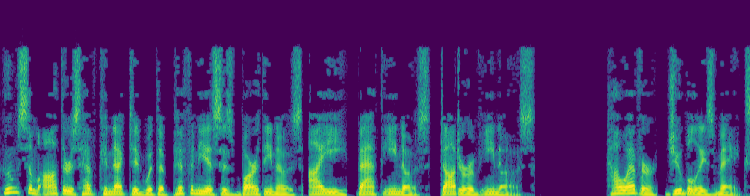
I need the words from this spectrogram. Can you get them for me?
whom some authors have connected with Epiphanius as Barthenos i.e., Bath Enos, daughter of Enos. However, Jubilees makes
